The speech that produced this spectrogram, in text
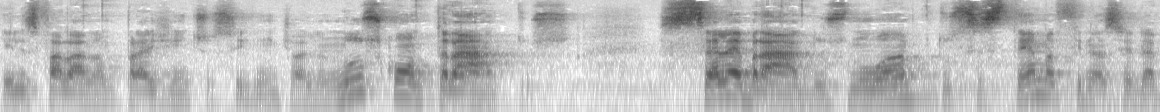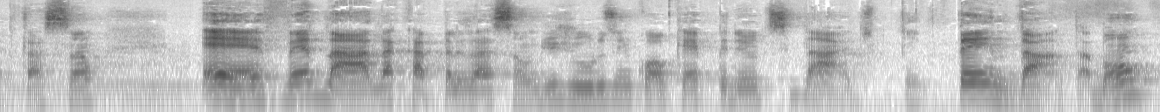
Eles falaram para a gente o seguinte: olha, nos contratos celebrados no âmbito do sistema financeiro de habitação, é vedada a capitalização de juros em qualquer periodicidade. Entenda, tá bom?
